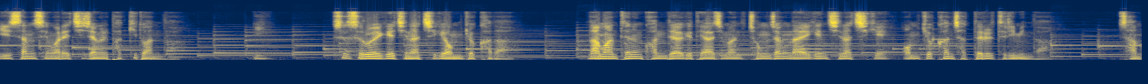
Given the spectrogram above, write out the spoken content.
일상생활에 지장을 받기도 한다. 2. 스스로에게 지나치게 엄격하다. 남한테는 관대하게 대하지만 정작 나에겐 지나치게 엄격한 잣대를 들이민다. 3.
